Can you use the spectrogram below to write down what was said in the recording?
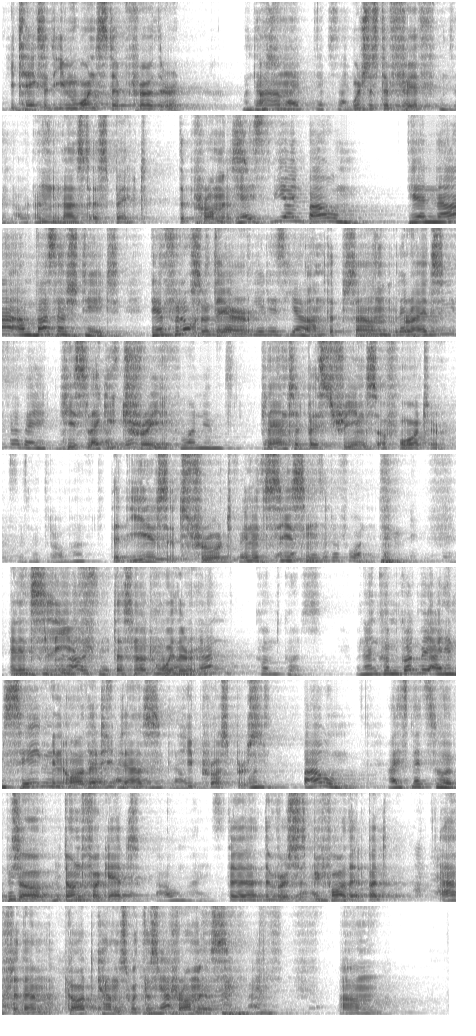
He takes it even one step further, um, schreibt der Psalmist, which is the fifth and last aspect, the promise. Er ist wie ein Baum, der nah am Wasser steht, der Frucht So there, jedes Jahr. um, the psalm writes. He's like a er tree planted by streams of water ist das nicht traumhaft? that yields its fruit in its season, Verse davor nicht. and its Das ist die leaf does not wither. Dann kommt Gott. Und dann kommt Gott mit einem Segen. In all that he does, he prospers. Und Baum heißt nicht so. So don't forget Baum heißt. the, the verses before that, but after them, God comes with this promise. Um,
